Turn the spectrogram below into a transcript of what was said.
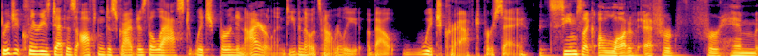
Bridget Cleary's death is often described as the last witch burned in Ireland, even though it's not really about witchcraft per se. It seems like a lot of effort for him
